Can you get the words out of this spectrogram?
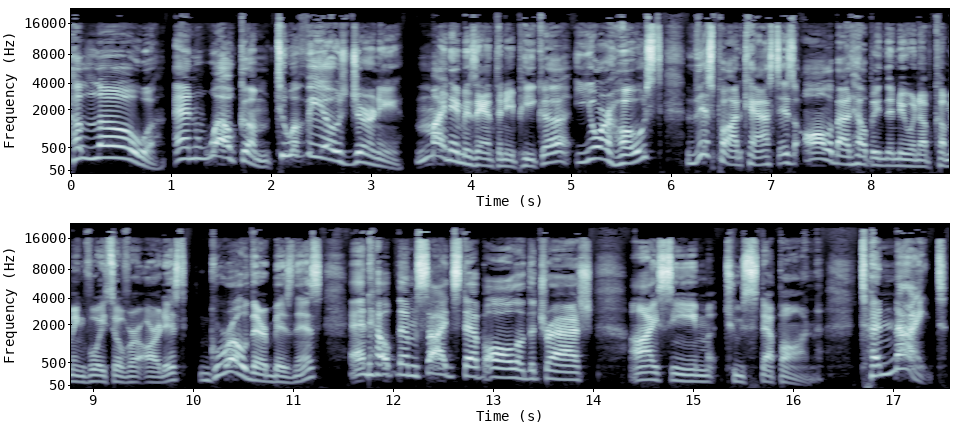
Hello and welcome to a VO's journey. My name is Anthony Pica, your host. This podcast is all about helping the new and upcoming voiceover artist grow their business and help them sidestep all of the trash I seem to step on. Tonight,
